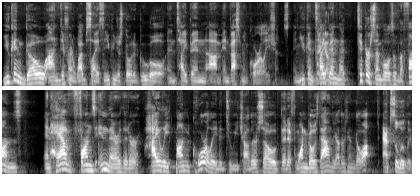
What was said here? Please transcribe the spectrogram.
you can go on different websites and you can just go to Google and type in um, investment correlations, and you can There you type go. in the ticker symbols of the funds and have funds in there that are highly uncorrelated to each other, so that if one goes down, the other's going to go up. Absolutely.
